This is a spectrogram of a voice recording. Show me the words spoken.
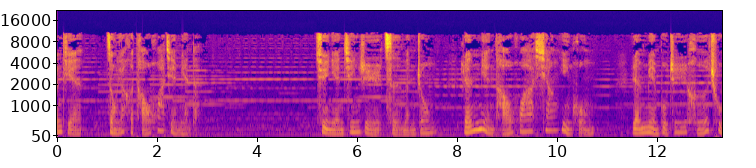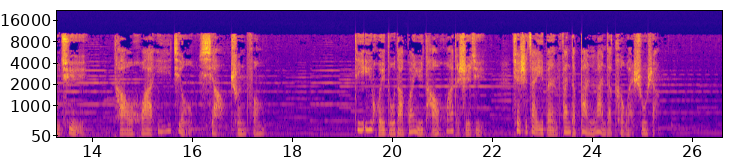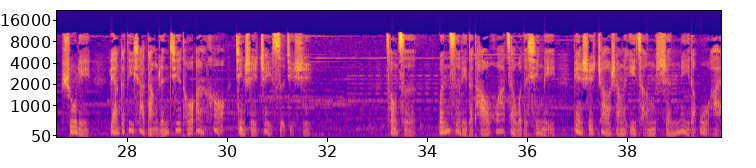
春天总要和桃花见面的。去年今日此门中，人面桃花相映红。人面不知何处去，桃花依旧笑春风。第一回读到关于桃花的诗句，却是在一本翻得半烂的课外书上。书里两个地下党人街头暗号，竟是这四句诗。从此。文字里的桃花，在我的心里，便是罩上了一层神秘的雾霭，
